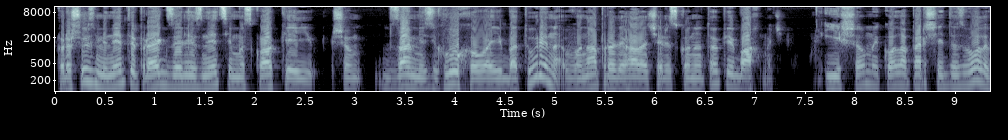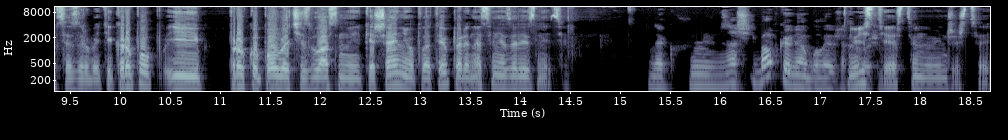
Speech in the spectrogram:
Прошу змінити проект залізниці Москва-Київ, щоб замість Глухова і Батурина вона пролягала через Конотоп і Бахмач. І що Микола І дозволив це зробити? І, Кропоп... і Прокопович із власної кишені оплатив перенесення залізниці. Так, значить, бабки в нього були вже. Ну, естественно, він же ж цей.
